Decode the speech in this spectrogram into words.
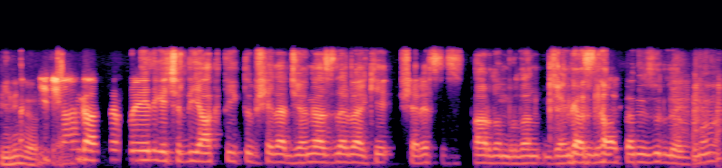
bilmiyoruz. yani. Cihan Gaziler buraya ele geçirdi, yaktı, yıktı bir şeyler. Cihan Gaziler belki şerefsiz. Pardon buradan Cihan Gaziler halktan özür diliyorum ama.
